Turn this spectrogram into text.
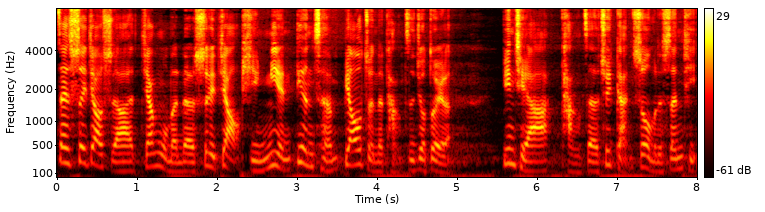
在睡觉时啊，将我们的睡觉平面垫成标准的躺姿就对了，并且啊，躺着去感受我们的身体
